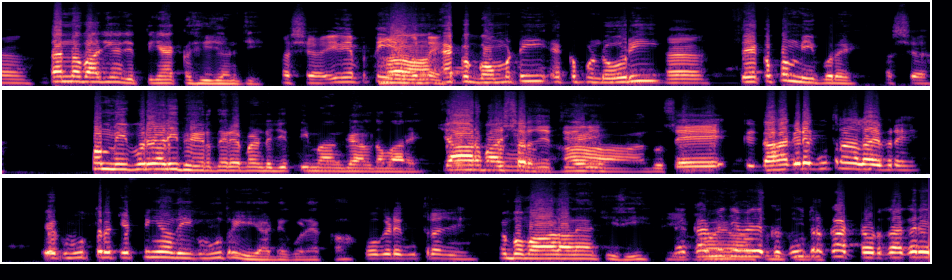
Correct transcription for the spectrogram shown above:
ਹਾਂ। ਤਿੰਨ ਬਾਜੀਆਂ ਜਿੱਤੀਆਂ ਇੱਕ ਸੀਜ਼ਨ 'ਚ ਹੀ। ਅੱਛਾ ਇਹਦੀਆਂ ਪਤੀਆਂ ਹਾਂ ਦੋਨੇ? ਇੱਕ ਗੁੰਮਟੀ ਇੱਕ ਪੰਡੋਰੀ ਹਾਂ। ਤੇ ਇੱਕ ਭੰਮੀਪੁਰੇ। ਅੱਛਾ। ਭੰਮੀਪੁਰੇ ਵਾਲੀ ਫੇਰ ਤੇਰੇ ਪਿੰਡ ਜਿੱਤੀ ਮੰਗਲ ਦੁਬਾਰੇ। ਚਾਰ ਬਾਜੀਆਂ। ਦੁਸਰ ਜਿੱਤੀ ਜਿਹੜੀ। ਹਾਂ ਦੁਸਰ। ਤੇ ਕਿ- ਗਾਹਾਂ ਕਿਹੜੇ ਆਏ ਫਿਰ ਇਹ? ਇਹ ਕਬੂਤਰ ਚਿੱਟੀਆਂ ਦੀ ਕਬੂਤਰੀ ਸੀ ਸਾਡੇ ਕੋਲ ਇੱਕ। ਉਹ ਕਿਹੜੇ ਕਬੂਤਰਾਂ ਜੀ ਇਹ ਬਿਮਾਰ ਵਾਲਿਆਂ 'ਚ ਹੀ ਸੀ। ਇਹ ਕਰਮੀ ਜਿਵੇਂ ਕਬੂਤਰ ਘੱਟ ਉੱਡਦਾ ਕਰੇ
